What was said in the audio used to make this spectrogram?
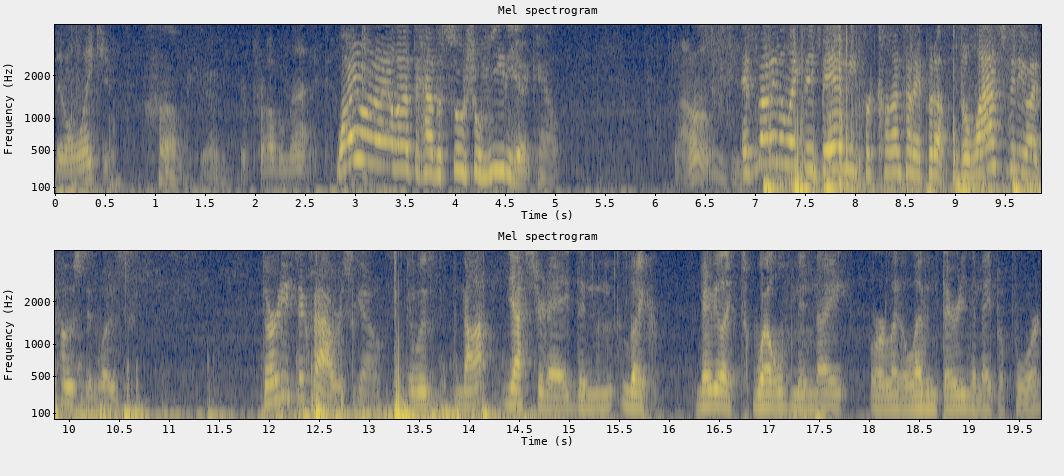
They don't like you. Oh my god. You're problematic. Why aren't I allowed to have a social media account? I don't know. It's not even like they banned me for content I put up. The last video I posted was 36 hours ago. It was not yesterday. Then like maybe like 12 midnight or like 11:30 the night before.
